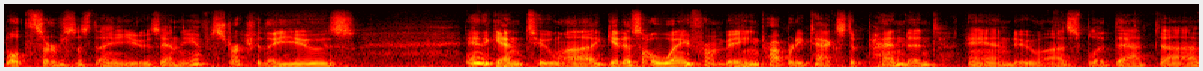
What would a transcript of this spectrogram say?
both the services they use and the infrastructure they use. And again, to uh, get us away from being property tax dependent and to uh, split that uh,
